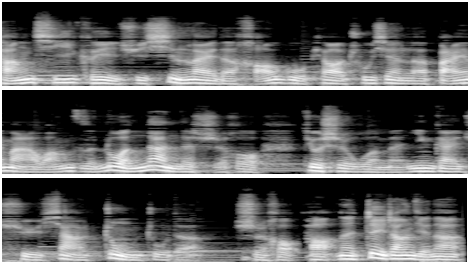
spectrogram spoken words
长期可以去信赖的好股票出现了白马王子落难的时候，就是我们应该去下重注的时候。好，那这章节呢？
